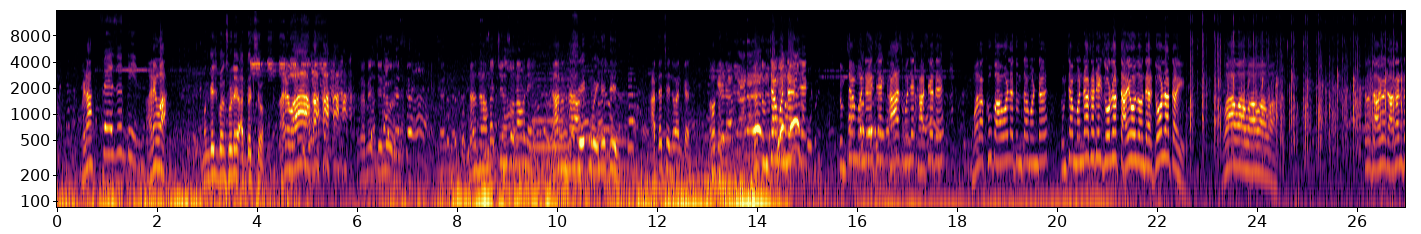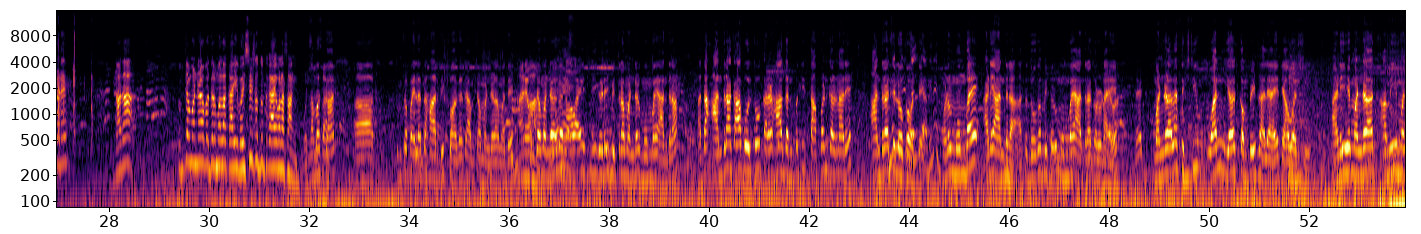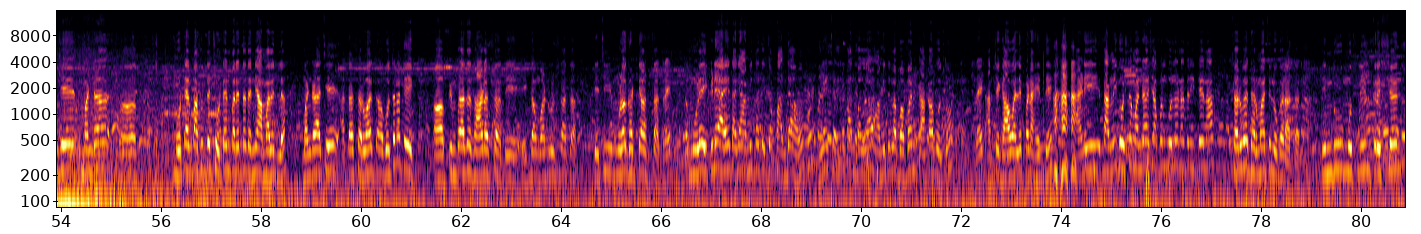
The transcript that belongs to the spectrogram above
बेटा? फैजुद्दीन. अरे वा. मंगेश बनसोडे अध्यक्ष. अरे वा. रमेश चेंदूर सचिन सोनावणे. तुमचं नाव? शेख मोइनुद्दीन आदत चंदवानकर ओके तर तुमच्या मंडळाची एक तुमच्या मंडळाची एक खास म्हणजे खासियत आहे. मला खूप आवडलं तुमचं मंडळ. तुमच्या मंडळासाठी एक जोरदार टाळी हो जाऊन द्या. जोरदार टाळी वा वा वा वा वा. तर जाऊया दादांकडे दादा तुमच्या मंडळाबद्दल मला काही वैशिष्ट्य तुमचं काय मला सांग. नमस्कार. अ, तुमचं पहिलं तर हार्दिक स्वागत आहे आमच्या मंडळामध्ये. आमच्या मंडळाचं नाव आहे श्री गणेश मित्र मंडळ मुंबई आंध्रा. आता आंध्रा का बोलतो? कारण हा गणपती स्थापन करणारे आंध्राचे लोक होते. म्हणून मुंबई आणि आंध्रा असं दोघं मिळून मुंबई आंध्रा करून आहे? मंडळाला सिक्स्टी वन इयर्स कंप्लीट झाले आहेत यावर्षी आणि हे मंडळात आम्ही म्हणजे मंडळ मोठ्यांपासून ते छोट्यांपर्यंत त्यांनी आम्हाला दिलं. मंडळाचे आता सर्वात बोलतो ना ते एक पिंपळाचं झाड असतं ते एकदम वटवृक्ष असतं त्याची मुळं घट्ट असतात राईट तर मुळे इकडे आहेत आणि आम्ही तर त्याच्या फांद्या आहोत. हे चंद्रकांत बल्लाळ आम्ही त्याला बबन काका बोलतो राईट आमचे गाववाले पण आहेत ते. आणि चांगली गोष्ट मंडळाची आपण बोललो ना तर इथे ना सर्व धर्माचे लोक राहतात. हिंदू मुस्लिम ख्रिश्चन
